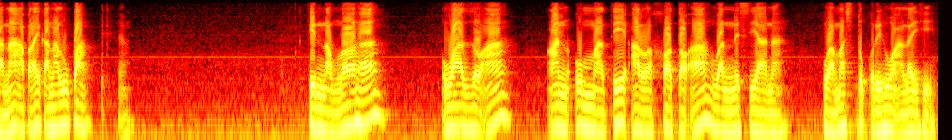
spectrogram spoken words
karena apalagi karena lupa ya. innallaha wazo'a an ummati al khoto'a wan nisyana wa mastukrihu alaihi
